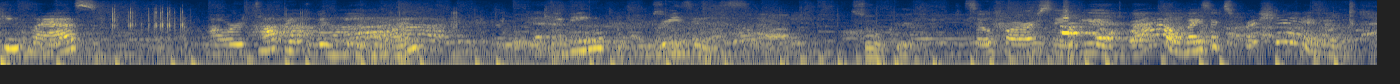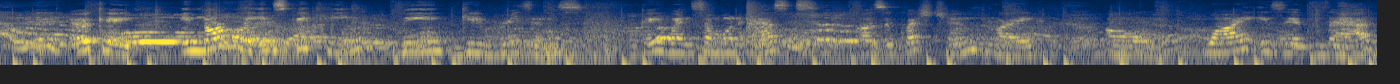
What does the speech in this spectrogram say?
speaking class, our topic would be on giving reasons. So good. So far, so good. Wow, nice expression. Okay, in normally in speaking, we give reasons. Okay, when someone asks us a question like, um, why is it that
